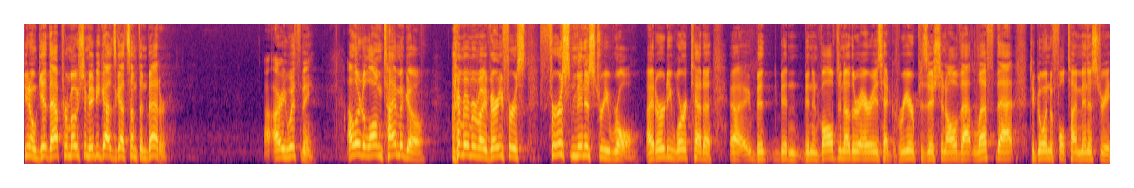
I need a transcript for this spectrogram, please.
You don't get that promotion, maybe God's got something better. Are you with me? I learned a long time ago. I remember my very first first ministry role. I had already worked, had a, uh, been, been, been involved in other areas, had career position, all of that, left that to go into full time ministry.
